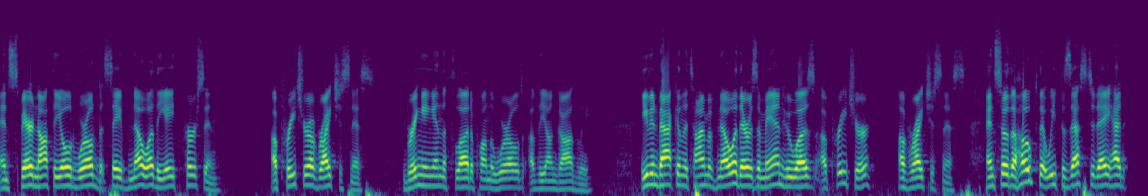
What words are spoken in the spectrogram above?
and spare not the old world, but saved Noah, the eighth person, a preacher of righteousness, bringing in the flood upon the world of the ungodly. Even back in the time of Noah, there was a man who was a preacher of righteousness. And so the hope that we possess today had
